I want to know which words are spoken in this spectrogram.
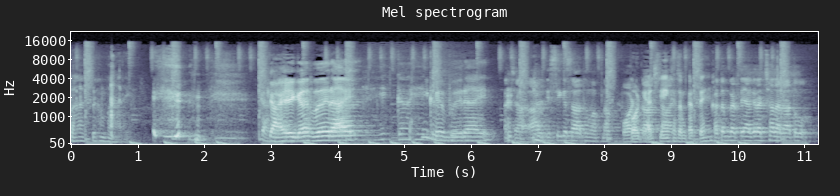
पास हमारे। काहे घबराए? काहे घबराए. अच्छा आज इसी के साथ हम अपना पॉडकास्ट खत्म करते हैं। खत्म करते हैं। अगर अच्छा लगा तो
